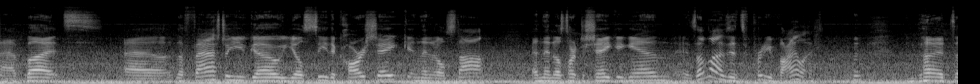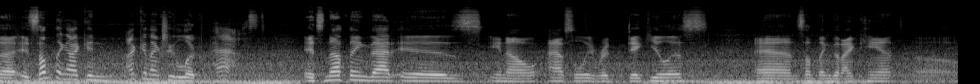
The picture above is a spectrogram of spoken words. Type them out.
Uh, but uh, the faster you go, you'll see the car shake, and then it'll stop, and then it'll start to shake again. And sometimes it's pretty violent, but uh, it's something I can I can actually look past. It's nothing that is, you know, absolutely ridiculous and something that I can't. Oh,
